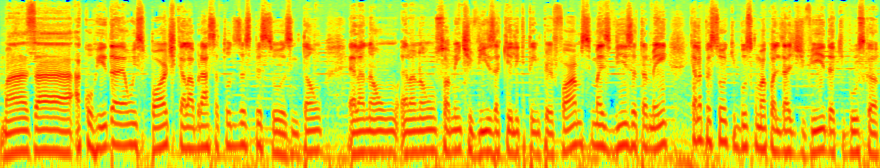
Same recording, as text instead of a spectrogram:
Mas a, a corrida é um esporte que ela abraça todas as pessoas, então ela não, ela não somente visa aquele que tem performance, mas visa também aquela pessoa que busca uma qualidade de vida, que busca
